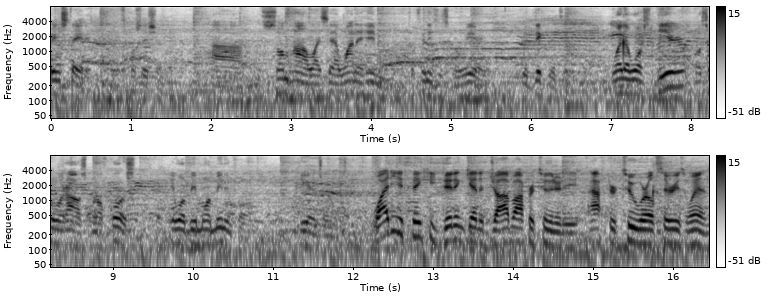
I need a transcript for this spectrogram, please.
reinstated in his position, uh, somehow I say I wanted him to finish his career with dignity. Whether it was here or somewhere else, but of course, it will be more meaningful here in Toronto. Why do you think he didn't get a job opportunity after two World Series wins?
